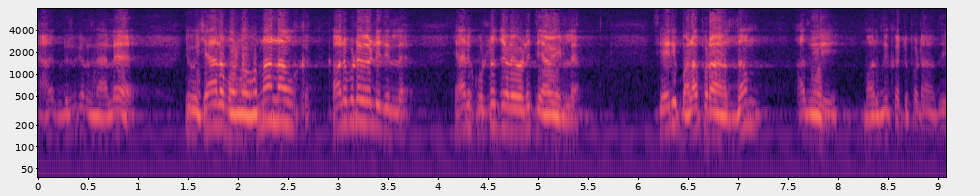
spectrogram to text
அப்படி இருக்கிறதுனால விசாரம் பண்ணோம்னா நான் கவலைப்பட வேண்டியதில்லை. யாரும் குற்றம் சொல்ல வேண்டிய தேவையில்லை. சரி பலப்பிரார்த்தம் அது மருந்து கட்டுப்படாது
